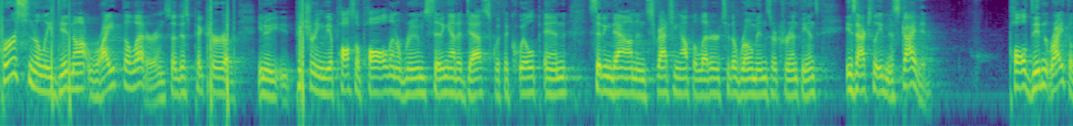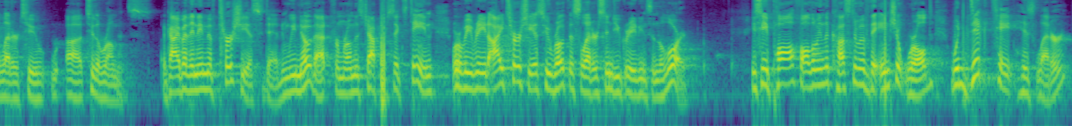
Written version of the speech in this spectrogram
personally did not write the letter. And so this picture of, you know, picturing the Apostle Paul in a room sitting at a desk with a quill pen, sitting down and scratching out the letter to the Romans or Corinthians is actually misguided. Paul didn't write the letter to, uh, to the Romans. A guy by the name of Tertius did. And we know that from Romans chapter 16, where we read, I, Tertius, who wrote this letter, send you greetings in the Lord. You see, Paul, following the custom of the ancient world, would dictate his letter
